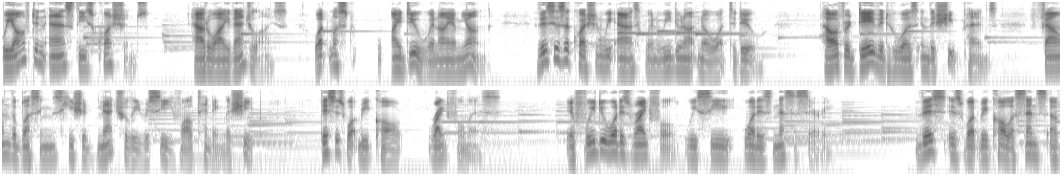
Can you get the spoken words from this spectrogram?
We often ask these questions How do I evangelize? What must I do when I am young? This is a question we ask when we do not know what to do. However, David, who was in the sheep pens, found the blessings he should naturally receive while tending the sheep. This is what we call rightfulness. If we do what is rightful, we see what is necessary. This is what we call a sense of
